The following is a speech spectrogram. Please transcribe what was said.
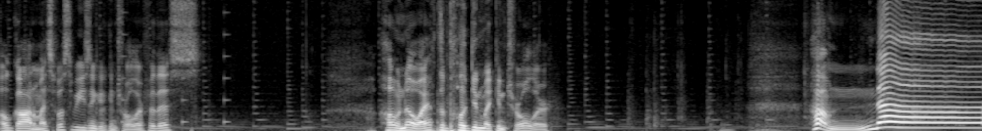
Oh god, am I supposed to be using a controller for this? Oh no, I have to plug in my controller. Oh no!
